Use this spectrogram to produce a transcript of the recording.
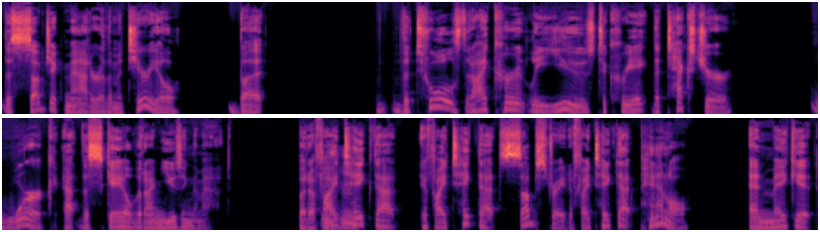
the subject matter of the material, but the tools that I currently use to create the texture work at the scale that I'm using them at. But if mm-hmm. I take that, if I take that substrate, if I take that panel and make it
